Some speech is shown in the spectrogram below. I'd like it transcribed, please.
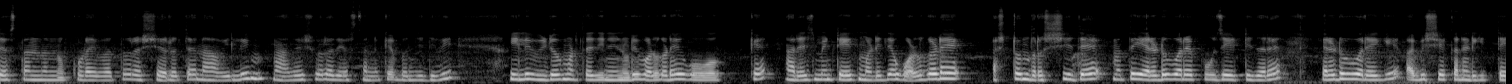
ದೇವಸ್ಥಾನದಲ್ಲೂ ಕೂಡ ಇವತ್ತು ರಶ್ ಇರುತ್ತೆ. ನಾವಿಲ್ಲಿ ಮಾದೇಶ್ವರ ದೇವಸ್ಥಾನಕ್ಕೆ ಬಂದಿದ್ದೀವಿ. ಇಲ್ಲಿ ವಿಡಿಯೋ ಮಾಡ್ತಾಯಿದ್ದೀನಿ ನೋಡಿ. ಒಳಗಡೆ ಹೋಗೋಕ್ಕೆ ಅರೇಂಜ್ಮೆಂಟ್ ಹೇಗೆ ಮಾಡಿದೆ ಒಳಗಡೆ ಅಷ್ಟೊಂದು ರಶ್ ಇದೆ. ಮತ್ತು ಎರಡೂವರೆ ಪೂಜೆ ಇಟ್ಟಿದ್ದಾರೆ. ಎರಡೂವರೆಗೆ ಅಭಿಷೇಕ ನಡೆಯುತ್ತೆ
